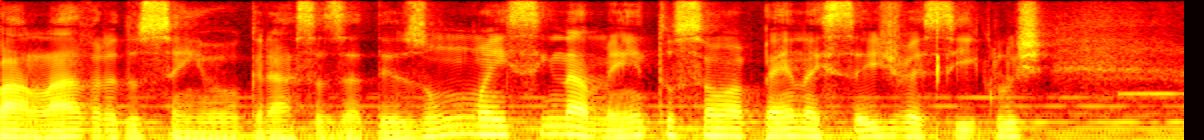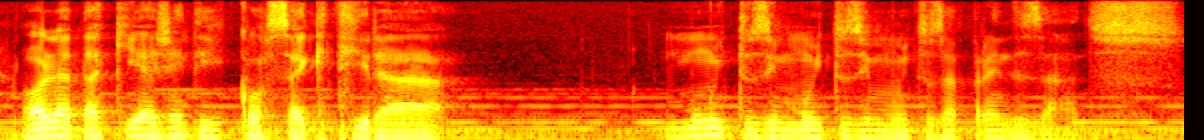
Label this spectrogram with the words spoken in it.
Palavra do Senhor, graças a Deus. Um ensinamento são apenas seis versículos. Olha, daqui a gente consegue tirar muitos e muitos e muitos aprendizados.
